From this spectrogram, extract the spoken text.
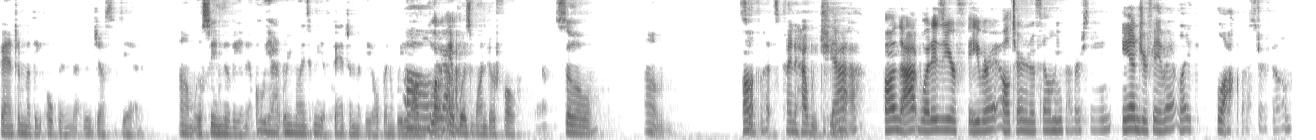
Phantom of the Open that we just did. Um, we'll see a movie and oh yeah, it reminds me of Phantom of the Open. We loved Oh, it. yeah. It was wonderful. So, um, so Oh. that's kind of how we choose. Yeah. On that, what is your favorite alternative film you've ever seen? And your favorite, like, blockbuster film?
